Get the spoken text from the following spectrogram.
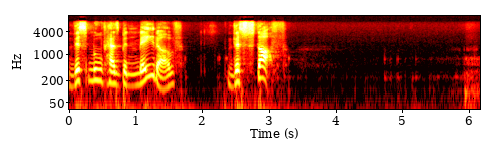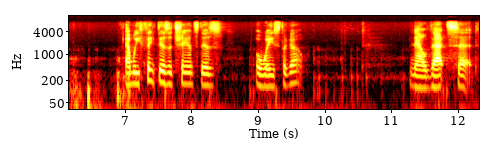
This move has been made of this stuff. And we think there's a chance there's a ways to go. Now that said,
